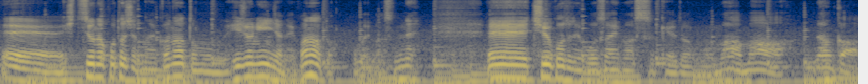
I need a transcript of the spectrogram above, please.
えー、必要なことじゃないかなと思うので、非常にいいんじゃないかなと思いますね。えー、ちゅうことでございますけども、まあまあ、なんか、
